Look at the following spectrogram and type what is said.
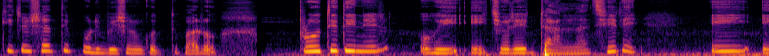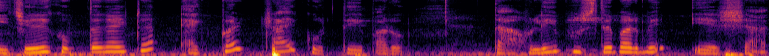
কিছুর সাথে পরিবেশন করতে পারো। প্রতিদিনের ওই এঁচড়ের ডালনা ছেড়ে এই এঁচড়ের কোপ্তাকারিটা একবার ট্রাই করতেই পারো। তাহলেই বুঝতে পারবে এর স্বাদ।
